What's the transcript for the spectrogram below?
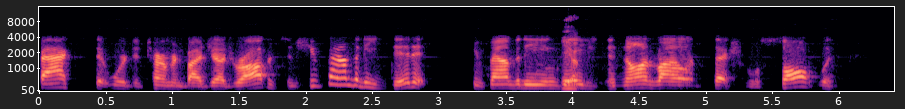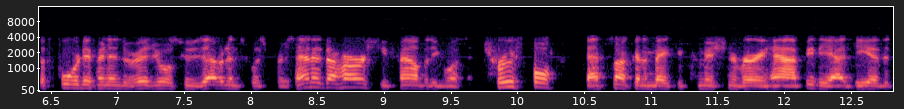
facts that were determined by Judge Robinson, she found that he did it. She found that he engaged yep. in nonviolent sexual assault with the four different individuals whose evidence was presented to her. She found that he wasn't truthful. That's not going to make the commissioner very happy. The idea that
